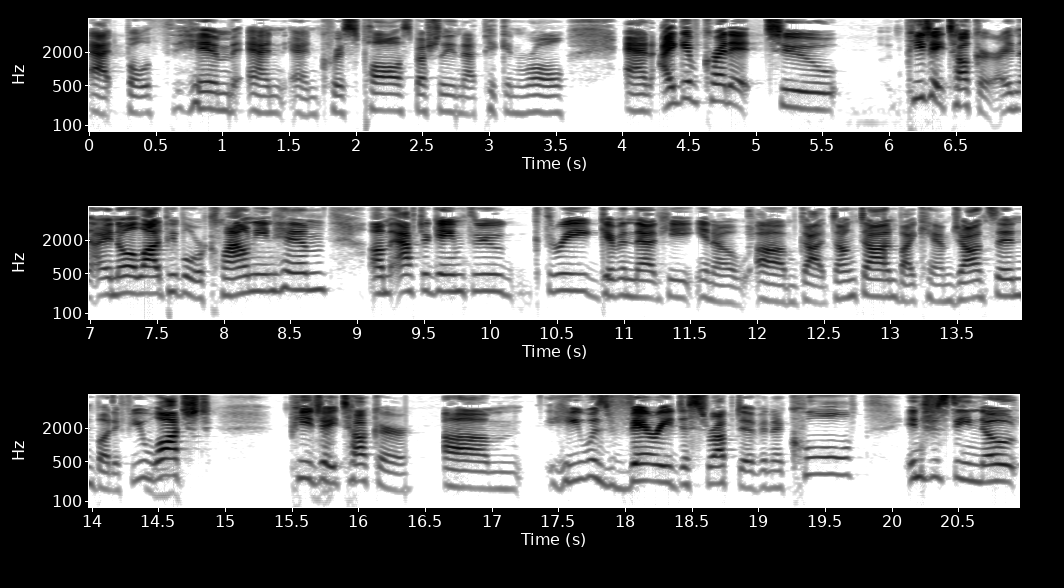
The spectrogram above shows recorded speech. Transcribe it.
at both him and and Chris Paul, especially in that pick and roll. And I give credit to PJ Tucker. I, I know a lot of people were clowning him um, after game through three, given that he, you know, um, got dunked on by Cam Johnson. But if you watched PJ Tucker, um, he was very disruptive. And a cool, interesting note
